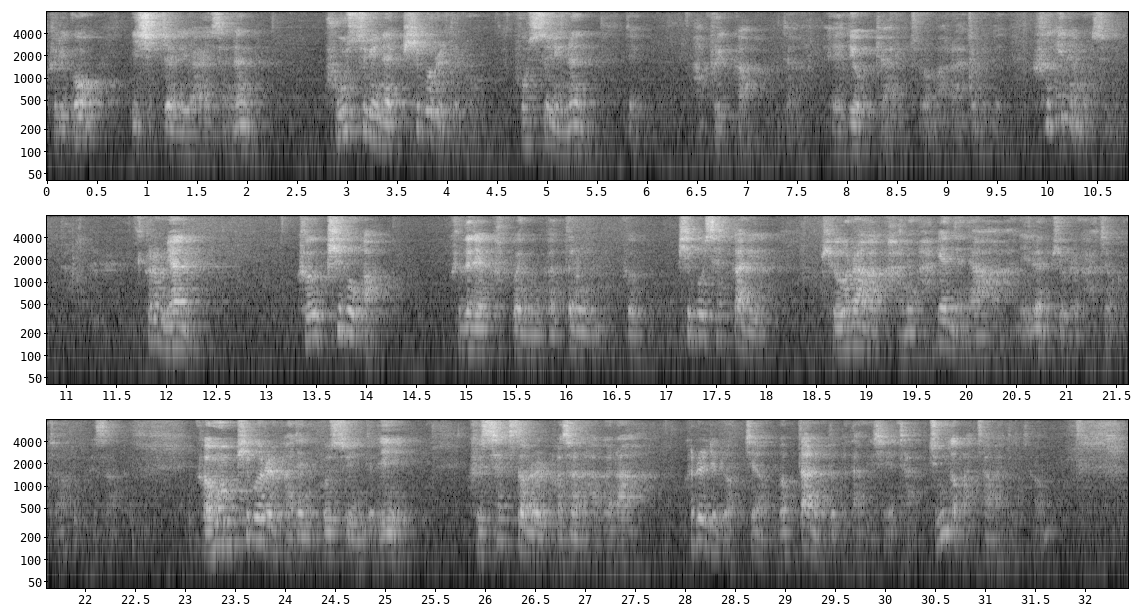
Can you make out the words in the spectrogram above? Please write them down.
그리고 20절 이하에서는 구스인의 피부를 들어. 구스인은 아프리카, 에디오피아를 주로 말하죠. 흑인의 모습입니다. 그러면 그 피부가 그들이 갖고 있는 어떤 그 피부 색깔이 변화가 가능하겠느냐 이런 비유를 가져오죠. 그래서 검은 피부를 가진 구스인들이 그 색소를 벗어나거나 그럴 일이 없죠. 없다는 것도 그 당시에 자, 지금도 마찬가지죠.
